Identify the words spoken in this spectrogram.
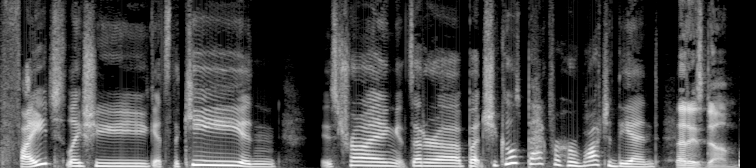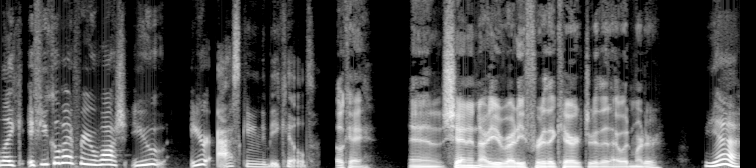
fight. Like, she gets the key and is trying, etc. But she goes back for her watch at the end. That is dumb. Like, if you go back for your watch, you you're asking to be killed. Okay. And Shannon, are you ready for the character that I would murder? Yeah.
